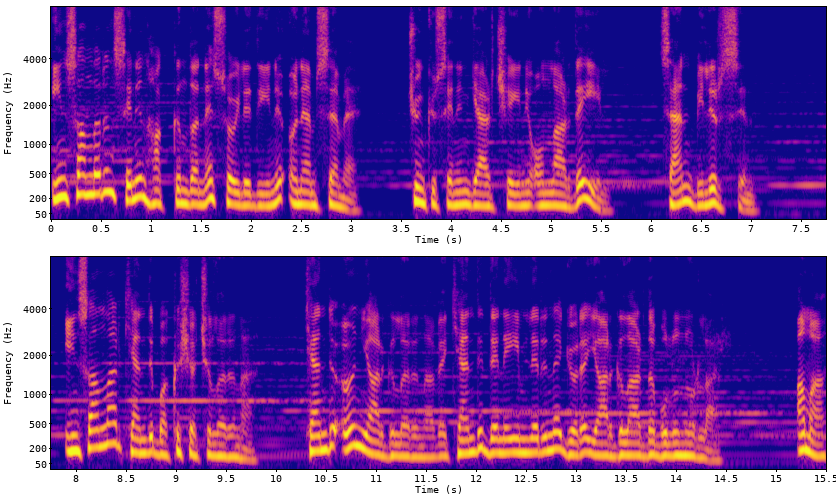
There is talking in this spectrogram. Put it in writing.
İnsanların senin hakkında ne söylediğini önemseme. Çünkü senin gerçeğini onlar değil, sen bilirsin. İnsanlar kendi bakış açılarına, kendi ön yargılarına ve kendi deneyimlerine göre yargılarda bulunurlar. Ama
